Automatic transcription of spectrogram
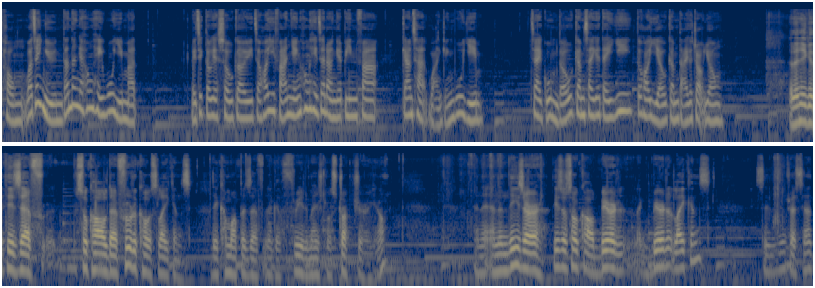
銅或者鉛等等嘅空氣污染物。累積到嘅數據就可以反映空氣質量嘅變化，監察環境污染。真係估唔到咁細嘅地衣都可以有咁大嘅作用。And then you get these uh, so-called uh, fruticose lichens. They come up as a, like a three-dimensional structure, you know. And then, and then these are these are so-called beard like bearded lichens. So it's interesting.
